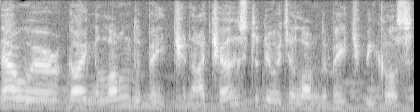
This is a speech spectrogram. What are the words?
Now we're going along the beach and I chose to do it along the beach because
